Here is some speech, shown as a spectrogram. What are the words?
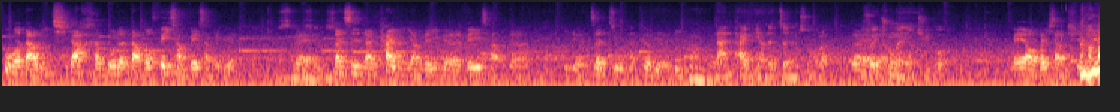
复活岛离其他很多的岛都非常非常的远，对，是算是南太平洋的一个非常的一个珍珠很特别的地方。南太平洋的珍珠了。对对所以出门有去过。没有很 想去，因为因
